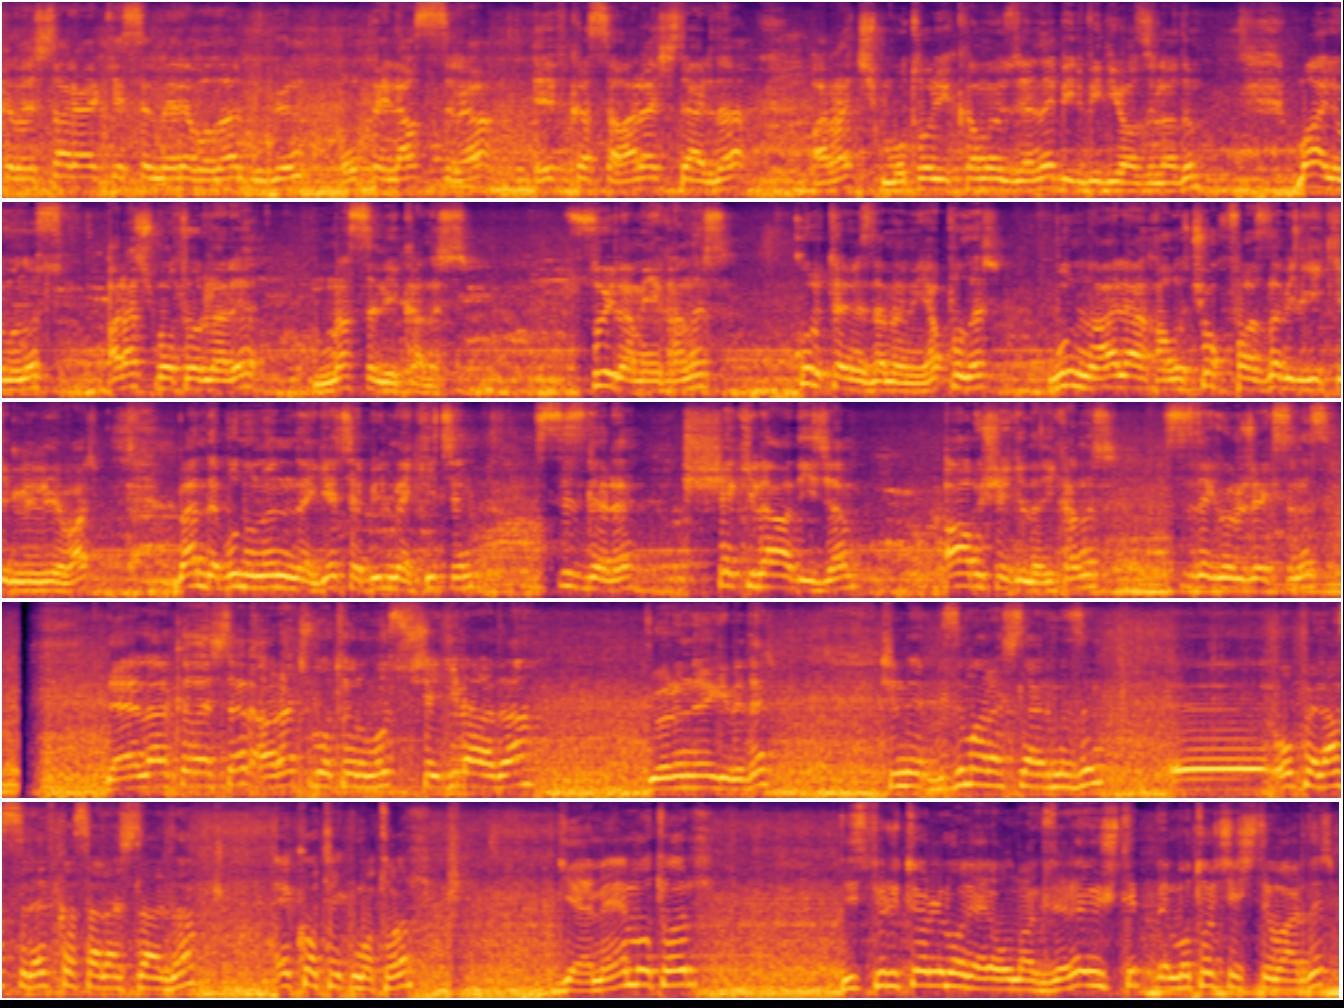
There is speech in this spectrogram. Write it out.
arkadaşlar, herkese merhabalar. Bugün Opel Astra F kasa araçlarda araç motor yıkama üzerine bir video hazırladım. Malumunuz araç motorları nasıl yıkanır? Suyla mı yıkanır? Kuru temizleme mi yapılır? Bununla alakalı çok fazla bilgi kirliliği var. Ben de bunun önüne geçebilmek için sizlere şekil A diyeceğim. A bu şekilde yıkanır. Siz de göreceksiniz. Değerli arkadaşlar araç motorumuz şekil A'da göründüğü gibidir. Şimdi bizim araçlarımızın e, Opel Astra F-Kasa araçlarda Ecotec motor, GM motor, distribütörlü model olmak üzere 3 tip ve motor çeşidi vardır.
